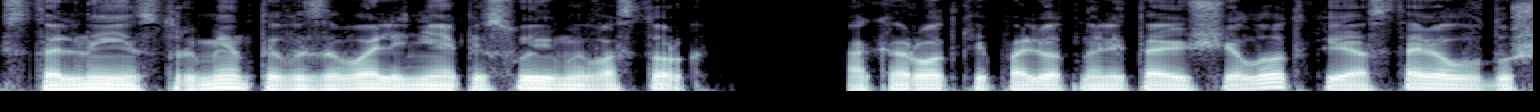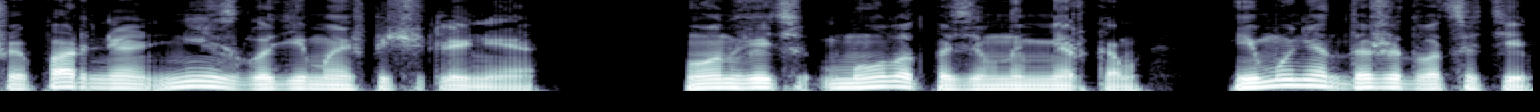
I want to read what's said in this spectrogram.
стальные инструменты вызывали неописуемый восторг, а короткий полет на летающей лодке оставил в душе парня неизгладимое впечатление. Он ведь молод по земным меркам, ему нет даже двадцати.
